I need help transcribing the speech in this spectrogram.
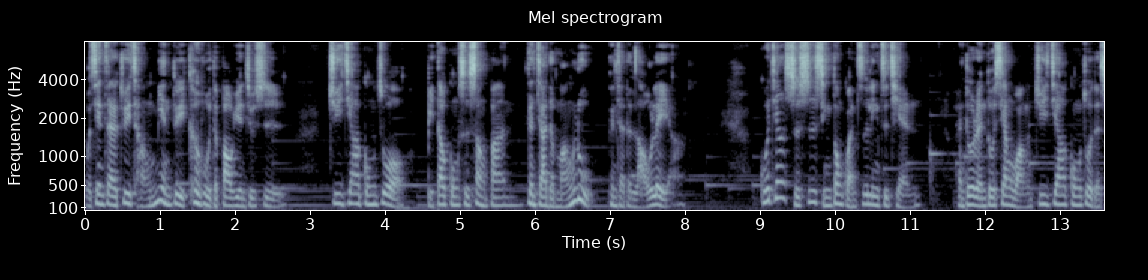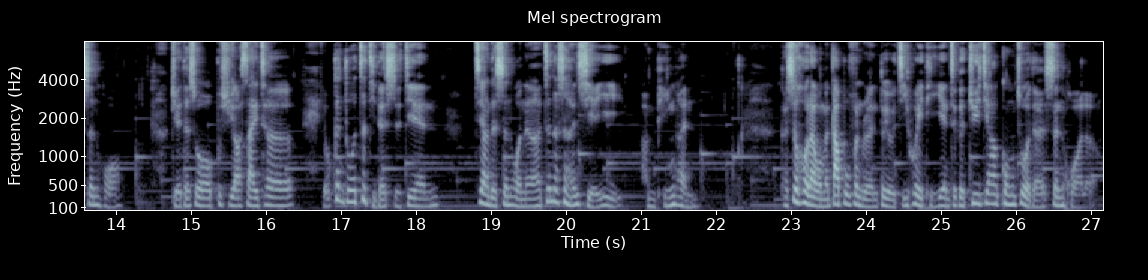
我现在最常面对客户的抱怨就是，居家工作比到公司上班更加的忙碌，更加的劳累啊。国家实施行动管制令之前，很多人都向往居家工作的生活，觉得说不需要塞车，有更多自己的时间，这样的生活呢，真的是很写意、很平衡。可是后来，我们大部分人都有机会体验这个居家工作的生活了。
